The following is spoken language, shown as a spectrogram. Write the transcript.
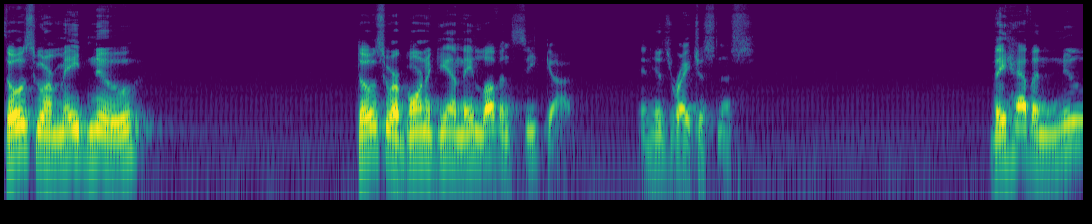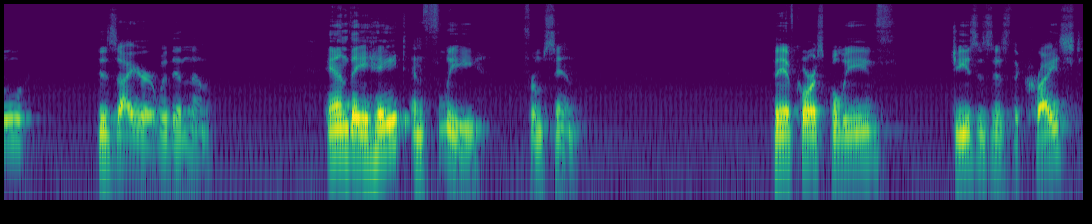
those who are made new, those who are born again, they love and seek God and His righteousness. They have a new desire within them, and they hate and flee from sin. They, of course, believe Jesus is the Christ,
